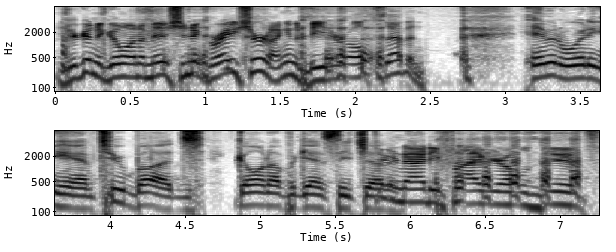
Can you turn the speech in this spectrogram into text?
You're going to go on a mission at Glacier. I'm going to be here all seven. Him and Whittingham, two buds, going up against each other. Two 95 year old dudes.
